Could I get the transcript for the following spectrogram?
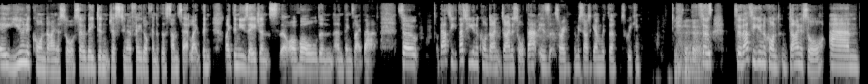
a unicorn dinosaur. So they didn't just you know fade off into the sunset like the like the news agents of old and and things like that. So that's a, that's a unicorn din- dinosaur. That is sorry. Let me start again with the squeaking. so So that's a unicorn dinosaur and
